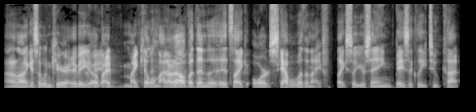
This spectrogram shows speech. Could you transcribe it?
I don't know. I guess I wouldn't cure it. I mean, I mean- might, might kill him. I don't know. But then uh, it's like, or scalpel with a knife. Like, so you're saying basically to cut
